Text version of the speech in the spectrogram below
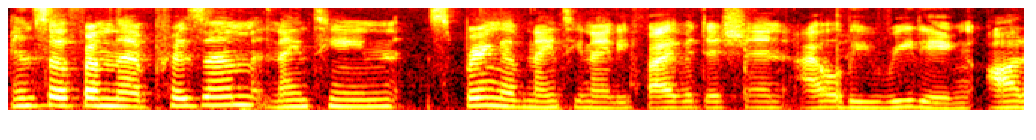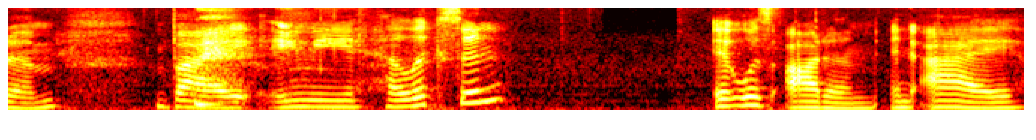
And so from the Prism 19 spring of 1995 edition, I will be reading Autumn by Amy Hellickson. It was autumn, and I,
